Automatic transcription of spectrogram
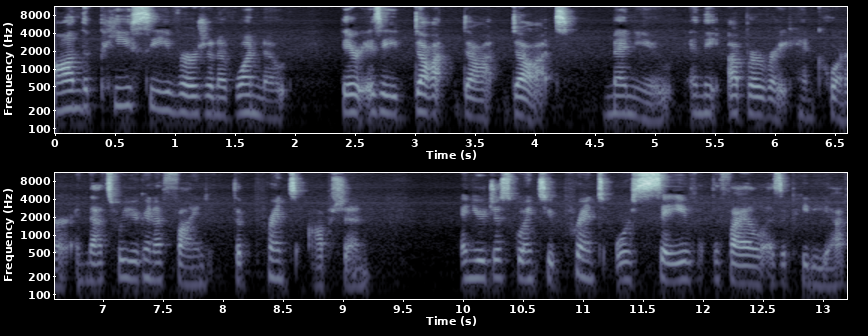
On the PC version of OneNote, there is a dot dot dot menu in the upper right hand corner and that's where you're going to find the print option and you're just going to print or save the file as a PDF.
